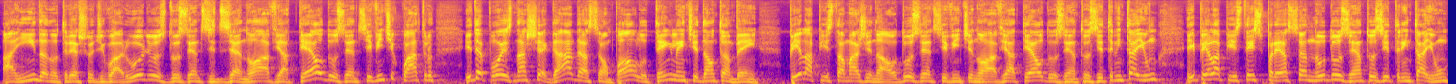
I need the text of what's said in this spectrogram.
ainda no trecho de Guarulhos, 219 até o 224. E depois, na chegada a São Paulo, tem lentidão também pela pista marginal, 229 até o 231 e pela pista expressa no 231.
